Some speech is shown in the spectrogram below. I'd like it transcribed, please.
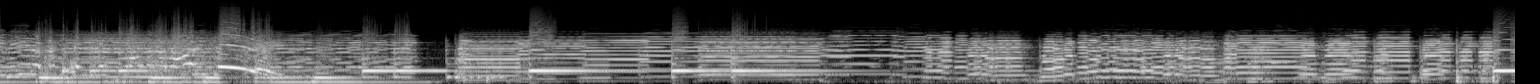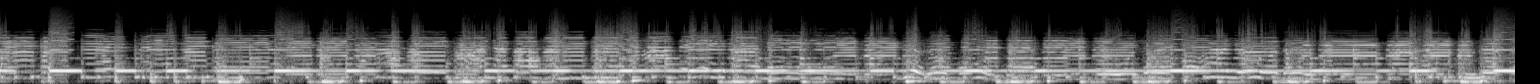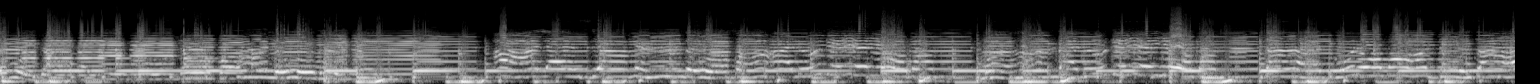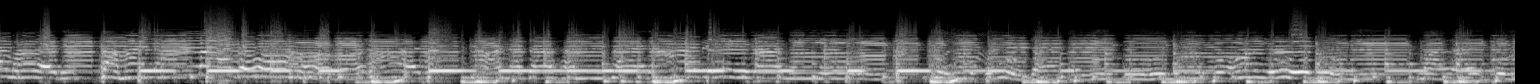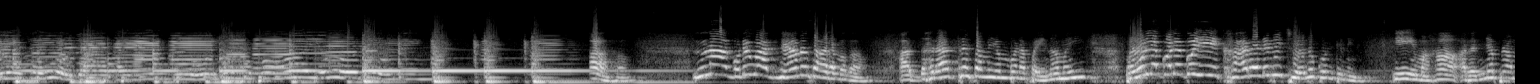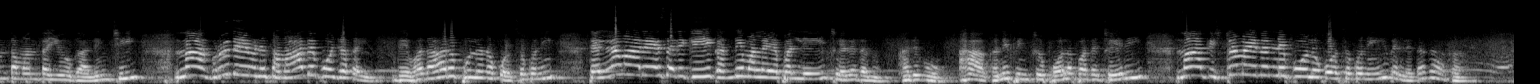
నా గురువు జ్ఞానసారముగా. అర్ధరాత్రి సమయమున పైనమై పూల కొరకు ఈ కారడివి చేరుకుంటుని. ఈ మహా అరణ్య ప్రాంతమంతయు గాలించి నా గురుదేవుని సమాధి పూజకై దేవదారు పూలను కోసుకుని తెల్లవారేసరికి కందిమల్లయ్యపల్లి చేరదను. అదిగో ఆ కనిపించు పూల పద చేరి నాకిష్టమైనన్ని పూలు కోసుకుని వెళ్ళదగాక.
